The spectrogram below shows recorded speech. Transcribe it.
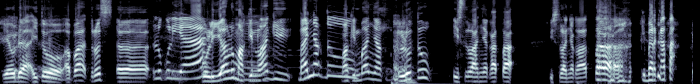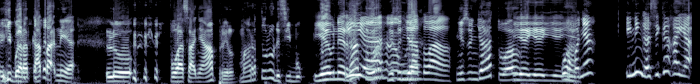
Ya udah itu apa terus eh, lu kuliah kuliah lu makin Hmm. lagi, banyak tuh makin banyak. Lu tuh istilahnya kata istilahnya kata Ibarat kata. ibarat kata nih ya. Lu puasanya April, Maret tuh lu udah sibuk Iya bener. Iya, Ngatur, nyusun udah. jadwal. nyusun jadwal. Iya iya iya. Wah. iya. Pokoknya ini gak sih kak kayak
